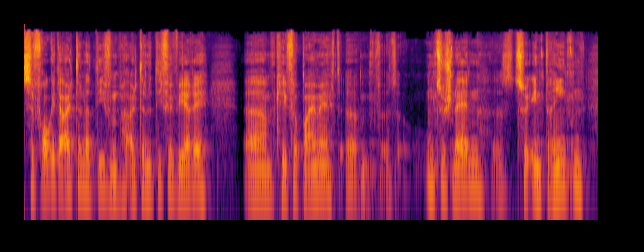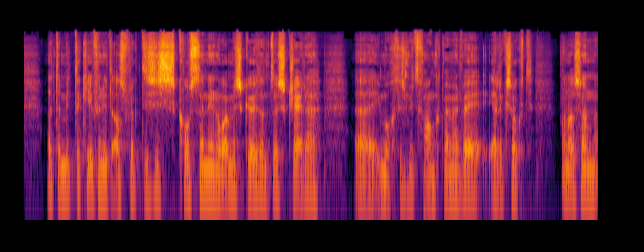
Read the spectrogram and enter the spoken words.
es ist eine Frage der Alternativen. Alternative wäre, ähm, Käferbäume ähm, umzuschneiden, zu entrinden, äh, damit der Käfer nicht ausfliegt. Das ist, kostet ein enormes Geld und das ist gescheiter, äh, ich mache das mit Fangbäumen, weil ehrlich gesagt, wenn aus einem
